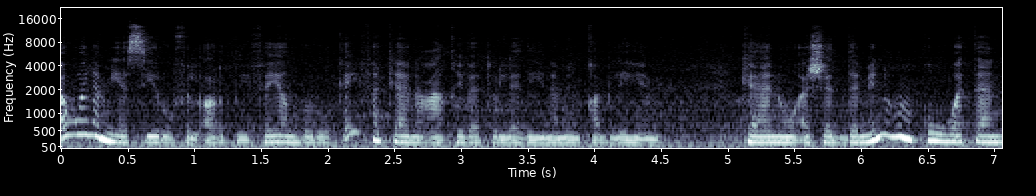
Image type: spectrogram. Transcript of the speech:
أولم يسيروا في الأرض فينظروا كيف كان عاقبة الذين من قبلهم. كانوا أشد منهم قوة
